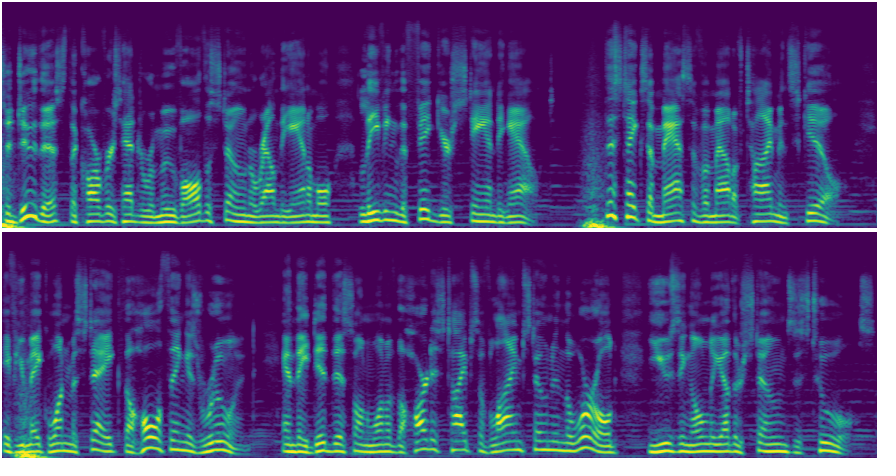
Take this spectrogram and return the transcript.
To do this, the carvers had to remove all the stone around the animal, leaving the figure standing out. This takes a massive amount of time and skill. If you make one mistake, the whole thing is ruined, and they did this on one of the hardest types of limestone in the world, using only other stones as tools.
